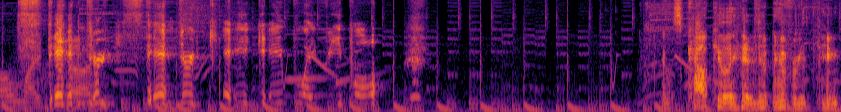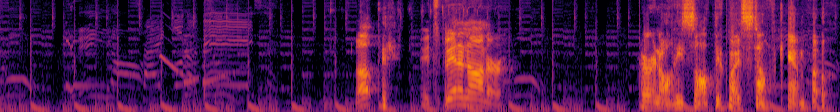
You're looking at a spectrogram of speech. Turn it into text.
Oh my Standard, standard K gameplay, people. It was calculated and everything. Well, it's been an honor. Colonel, he saw through my stuff camo.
